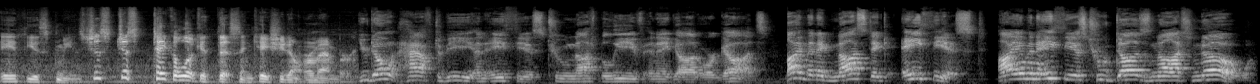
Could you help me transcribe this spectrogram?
atheist means. Just just take a look at this in case you don't remember. You don't have to be an atheist to not believe in a god or gods. I'm an agnostic atheist. I am an atheist who does not know.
